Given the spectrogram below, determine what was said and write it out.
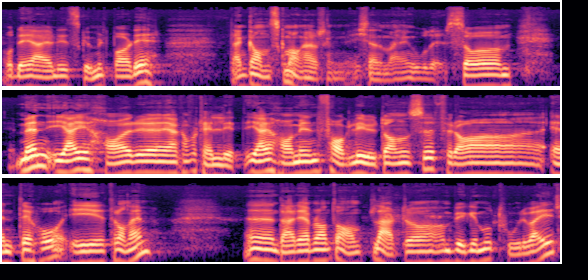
Og det er jo litt skummelt, bare det. Det er ganske mange her som kjenner meg en god del. Så, men jeg har eh, Jeg kan fortelle litt. Jeg har min faglige utdannelse fra NTH i Trondheim. Der jeg bl.a. lærte å bygge motorveier.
